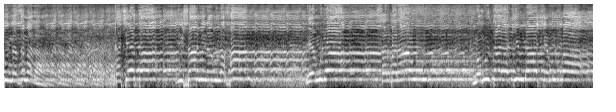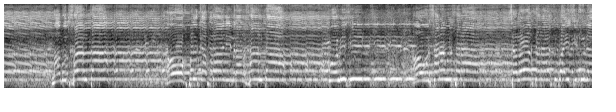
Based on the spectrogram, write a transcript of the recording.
منظمه ده که چېرته عیسی مین امولا خان یې موږ سربراو نو موږ دا یقین ده چې موږ به محمود خان ته قومي سیټ او سره ورسره څلور سره صوبایي سیټونه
